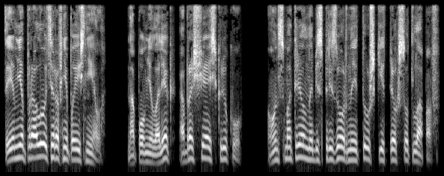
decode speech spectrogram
«Ты мне про лутеров не пояснил», — напомнил Олег, обращаясь к Крюку. Он смотрел на беспризорные тушки трехсотлапов.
